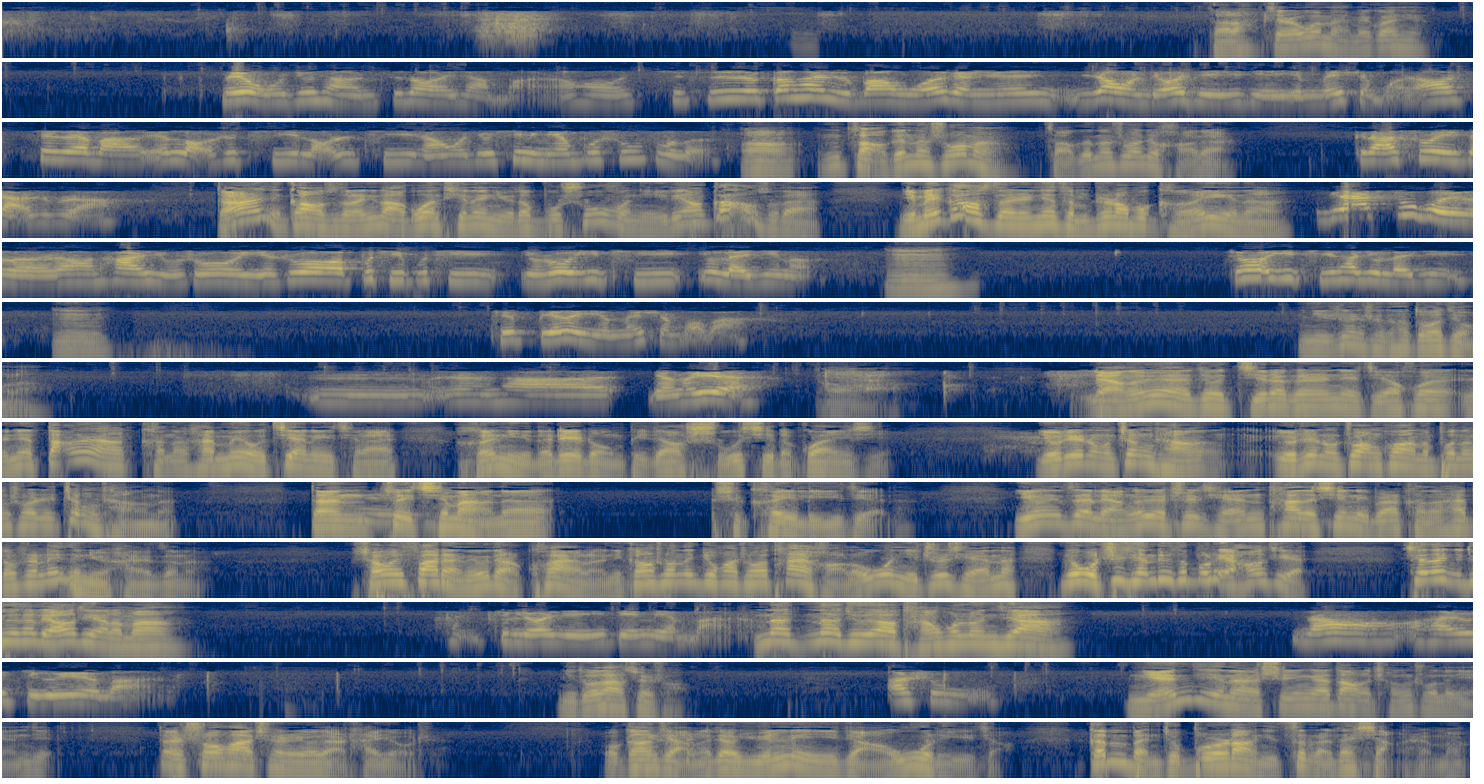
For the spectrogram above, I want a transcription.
咋了？接着问呗，没关系。没有，我就想知道一下嘛。然后其实刚开始吧，我感觉让我了解一点也没什么。然后现在吧，也老是提，老是提，然后我就心里面不舒服了。啊，你早跟他说嘛，早跟他说就好点儿。给他说一下，是不是啊？当然你告诉他了，你老跟我提那女的不舒服，你一定要告诉他。你没告诉他，人家怎么知道不可以呢？我跟他说过了，然后他有时候也说不提不提，有时候一提又来劲了，嗯只要一提他就来劲。嗯，其实别的也没什么吧。你认识他多久了？嗯，认识他两个月。哦，两个月就急着跟人家结婚，人家当然可能还没有建立起来和你的这种比较熟悉的关系，有这种正常有这种状况的，不能说是正常的，但最起码呢是可以理解的，因为在两个月之前，他的心里边可能还都是那个女孩子呢，稍微发展的有点快了。你刚说那句话说的太好了，我问你之前呢，你说我之前对他不了解，现在你对他了解了吗？就了解一点点吧。那那就要谈婚论嫁。然后还有几个月吧。你多大岁数？二十五。年纪呢是应该到了成熟的年纪，但说话确实有点太幼稚。我刚讲了，叫云里一脚，雾里一脚，根本就不知道你自个儿在想什么。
